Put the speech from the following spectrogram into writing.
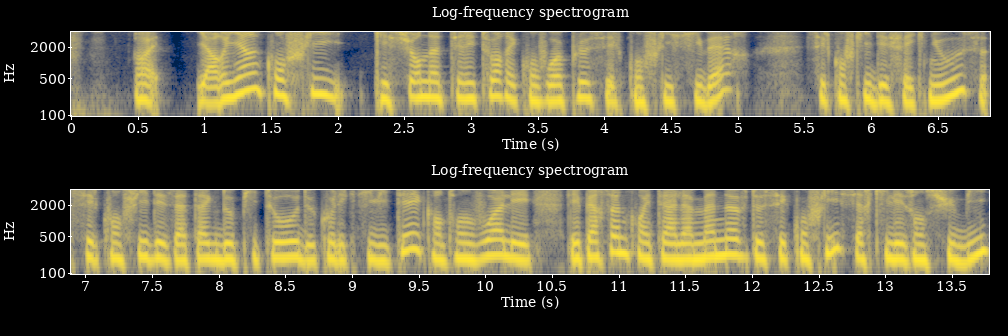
ouais, il y a rien conflit qui est sur notre territoire et qu'on voit plus, c'est le conflit cyber c'est le conflit des fake news, c'est le conflit des attaques d'hôpitaux, de collectivités. quand on voit les, les personnes qui ont été à la manœuvre de ces conflits, c'est-à-dire qui les ont subis,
